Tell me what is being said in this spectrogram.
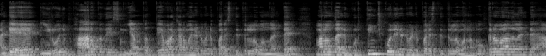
అంటే ఈరోజు భారతదేశం ఎంత తీవ్రకరమైనటువంటి పరిస్థితుల్లో ఉందంటే మనం దాన్ని గుర్తించుకోలేనటువంటి పరిస్థితుల్లో ఉన్నాం. ఉగ్రవాదులు అంటే ఆ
